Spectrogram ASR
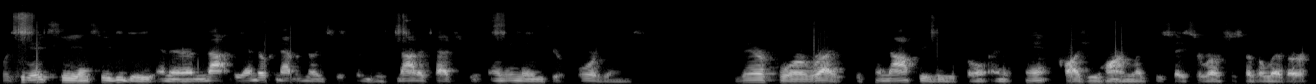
for THC and CBD, and they're not the endocannabinoid system is not attached to any major organs. Therefore, right, it cannot be lethal and it can't cause you harm, like you say, cirrhosis of the liver,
